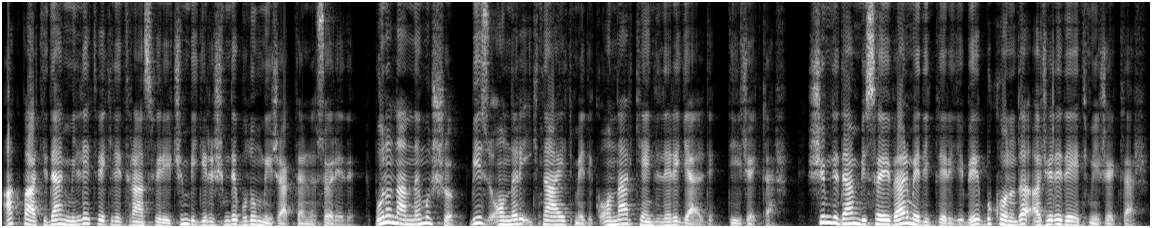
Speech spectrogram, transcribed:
AK Parti'den milletvekili transferi için bir girişimde bulunmayacaklarını söyledi. Bunun anlamı şu, biz onları ikna etmedik, onlar kendileri geldi diyecekler. Şimdiden bir sayı vermedikleri gibi bu konuda acele de etmeyecekler.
